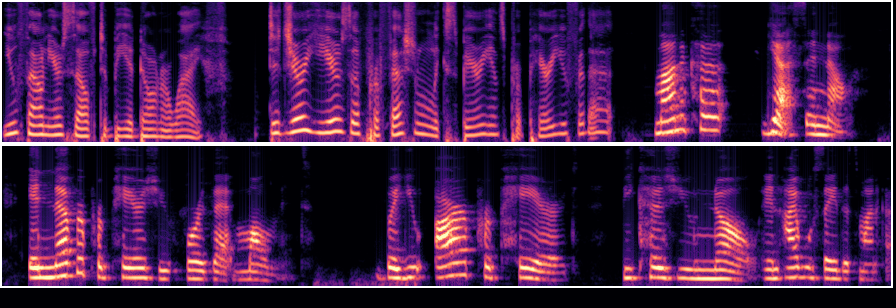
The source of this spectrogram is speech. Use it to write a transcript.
you found yourself to be a donor wife. Did your years of professional experience prepare you for that? Monica, yes and no. It never prepares you for that moment, but you are prepared because you know, and I will say this, Monica,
